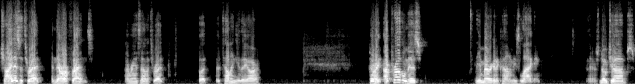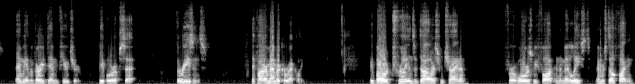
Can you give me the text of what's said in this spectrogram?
China's a threat, and they're our friends. Iran's not a threat, but they're telling you they are. All right, our problem is the American economy is lagging. There's no jobs, and we have a very dim future. People are upset. The reasons if I remember correctly. We borrowed trillions of dollars from China for wars we fought in the Middle East, and we're still fighting.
